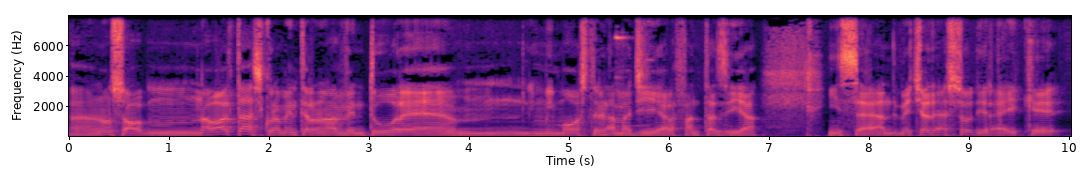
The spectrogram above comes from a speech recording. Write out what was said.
Uh, non so, mm, una volta sicuramente erano avventure, um, i mostri, la magia, la fantasia in sé, invece adesso direi che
